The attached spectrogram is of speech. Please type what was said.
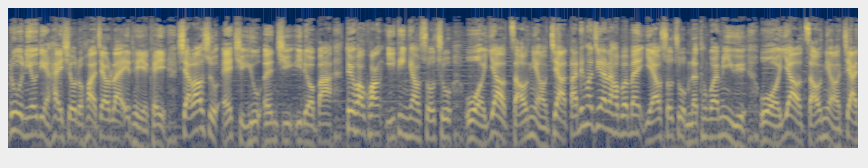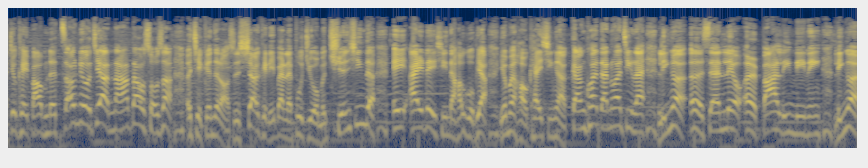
如果你有点害羞的话，加入来 it 也可以，小老鼠 H U N G 一六八，对话框一定要说出我要找鸟架，打电话进来的好朋友们也要说出我们的通关密语，我要找鸟架，就可以把我们的找鸟架拿到手上，而且跟着老师下个礼拜来布局我们全新的 AI 类型的好股票，有没有好开心啊？赶快打电话进来，零二二三六二八零零零。零二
